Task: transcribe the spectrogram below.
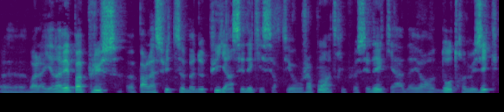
Euh, voilà, il n'y en avait pas plus. Euh, par la suite, bah, depuis, il y a un CD qui est sorti au Japon, un triple CD qui a d'ailleurs d'autres musiques,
